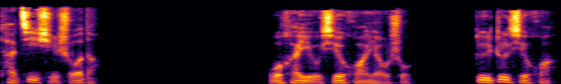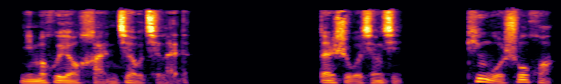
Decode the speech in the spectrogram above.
他继续说道：“我还有些话要说，对这些话你们会要喊叫起来的，但是我相信，听我说话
